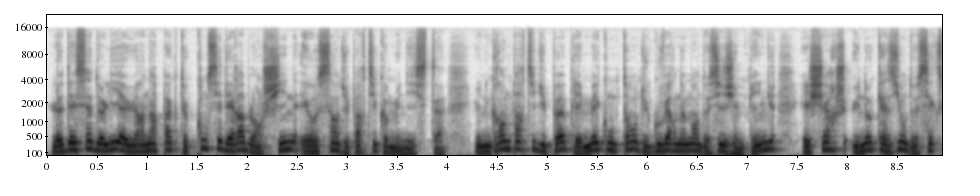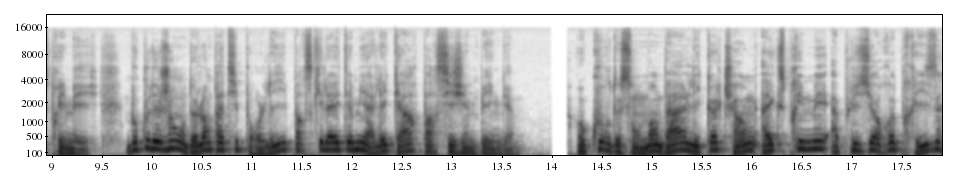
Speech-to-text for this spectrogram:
Le décès de Li a eu un impact considérable en Chine et au sein du Parti communiste. Une grande partie du peuple est mécontent du gouvernement de Xi Jinping et cherche une occasion de s'exprimer. Beaucoup de gens ont de l'empathie pour Li parce qu'il a été mis à l'écart par Xi Jinping. Au cours de son mandat, Li Keqiang a exprimé à plusieurs reprises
